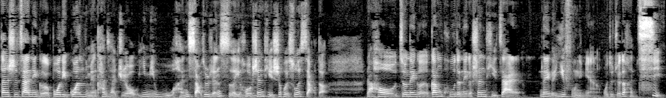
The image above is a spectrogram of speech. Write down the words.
但是在那个玻璃棺里面看起来只有一米五，很小，就人死了以后身体是会缩小的，然后就那个干枯的那个身体在那个衣服里面，我就觉得很气。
